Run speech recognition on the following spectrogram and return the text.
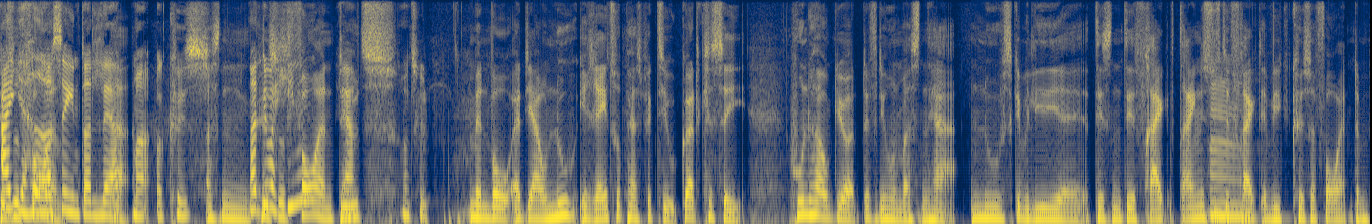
Ej, Kyssede jeg havde foran- også en, der lærte Ja. mig at kysse. Og sådan Nå, det var hende? foran Ja. dudes. Undskyld. Men hvor at jeg jo nu i retroperspektiv godt kan se, hun har jo gjort det, fordi hun var sådan her, nu skal vi lige, øh, det er sådan, det er fræk, drengene synes, mm. det er frækt, at vi kysser foran dem.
